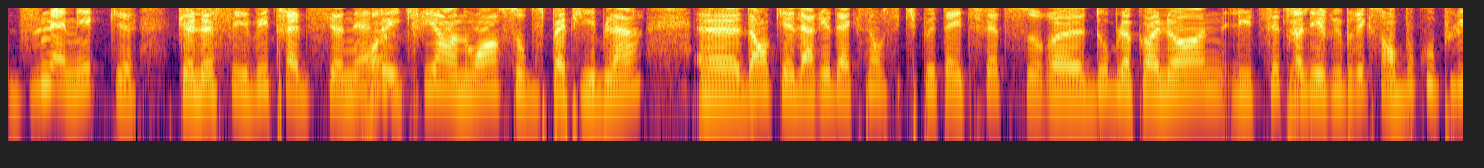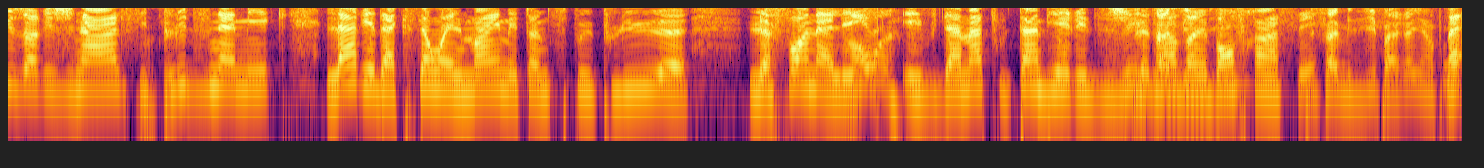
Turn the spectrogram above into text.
dynamique que le CV traditionnel, écrit en noir sur du papier blanc. Euh, donc, la rédaction aussi qui peut être faite sur double colonne. Les titres des rubriques sont beaucoup plus originales, c'est plus dynamique. La rédaction elle-même est un petit peu plus le fun à lire, ah évidemment tout le temps bien rédigé là, dans un bon français. Plus familier pareil un peu. Ben,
